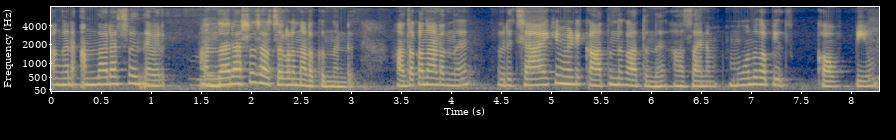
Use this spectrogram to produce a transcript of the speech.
അങ്ങനെ അന്താരാഷ്ട്ര ലെവൽ അന്താരാഷ്ട്ര ചർച്ചകൾ നടക്കുന്നുണ്ട്. അതൊക്കെ നടന്ന് ഒരു ചായയ്ക്ക് വേണ്ടി കാത്തുനിന്ന് കാത്തുനിന്ന് അവസാനം മൂന്ന് കപ്പ് കോപ്പിയും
